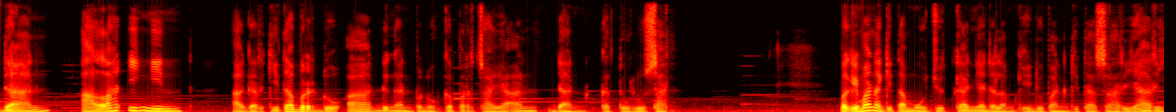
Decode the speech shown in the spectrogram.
Dan Allah ingin agar kita berdoa dengan penuh kepercayaan dan ketulusan. Bagaimana kita mewujudkannya dalam kehidupan kita sehari-hari?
